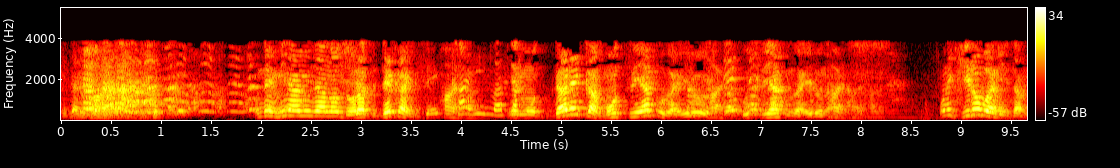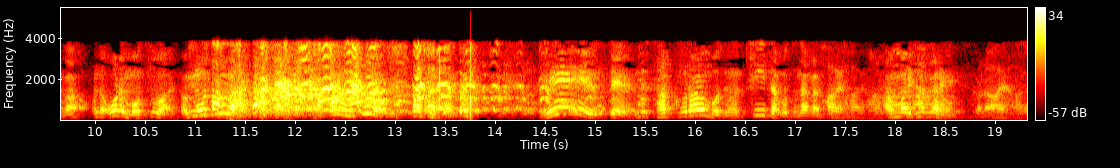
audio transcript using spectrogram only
みたいな。で南座のドラってでかいんですよ。でかいもう誰か持つ役がいる、はい打つ役がいるな、はいはいほんで広場兄さんが「ほんで俺持つわ」「持つの?」「俺打つの?」ええ言ってでさくらんぼっていうのは聞いたことなかった。し、はいはいはい。あんまり書かれへんですから、はいはいはい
